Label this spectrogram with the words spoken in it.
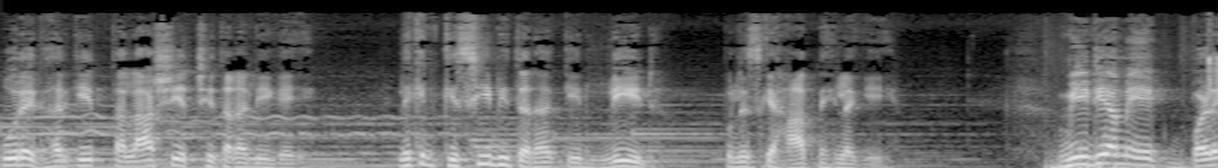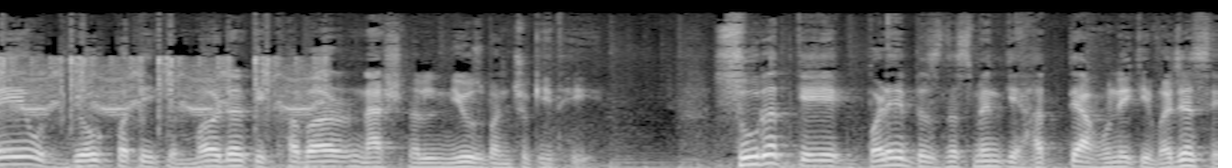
पूरे घर की तलाशी अच्छी तरह ली गई। लेकिन किसी भी तरह की लीड पुलिस के हाथ नहीं लगी। मीडिया में एक बड़े उद्योगपति के मर्डर की खबर नेशनल न्यूज़ बन चुकी थी। सूरत के एक बड़े बिजनेसमैन की हत्या होने की वजह से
